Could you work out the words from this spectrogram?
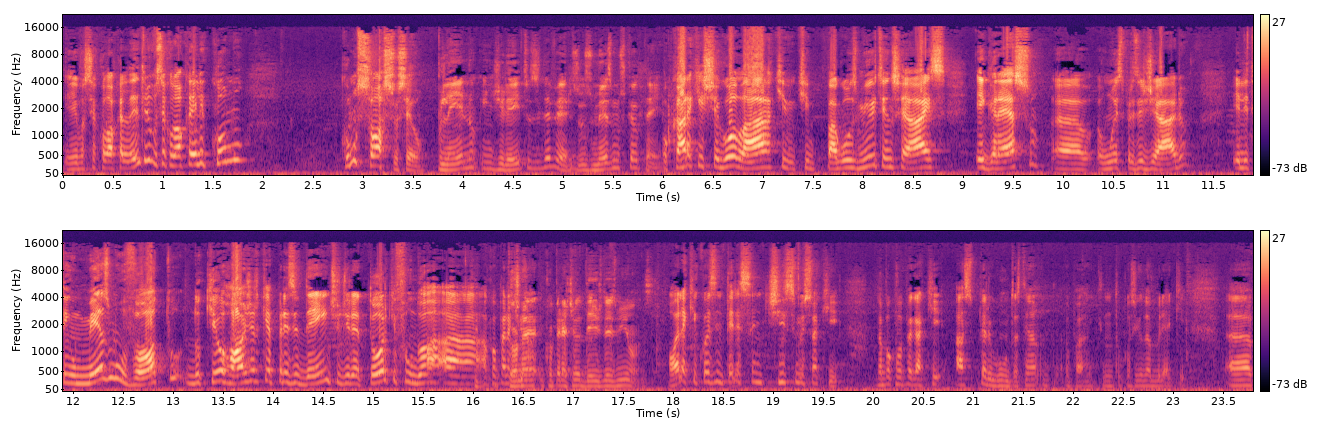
E aí você coloca ele dentro e você coloca ele como, como sócio seu. Pleno em direitos e deveres, os mesmos que eu tenho. O cara que chegou lá, que, que pagou os 1.800 reais, egresso, ah, um ex-presidiário, ele tem o mesmo voto do que o Roger, que é presidente, o diretor que fundou a, a- cooperativa. cooperativa desde 2011. Olha que coisa interessantíssima isso aqui. Daqui a pouco eu vou pegar aqui as perguntas. Tem, opa, não estou conseguindo abrir aqui. Ah,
